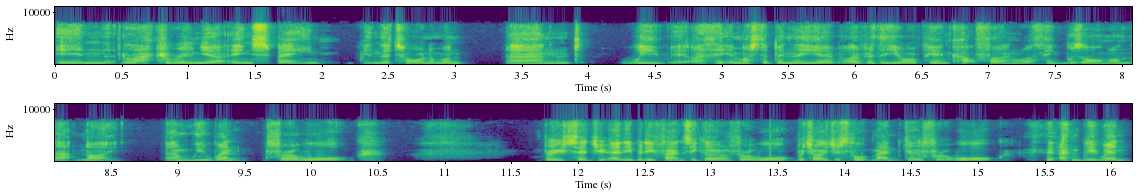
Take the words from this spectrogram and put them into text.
in La Coruña in Spain in the tournament, and we I think it must have been the uh, over the European Cup final I think was on on that night, and we went for a walk. Bruce said, "Do anybody fancy going for a walk?" Which I just thought meant go for a walk, and we went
